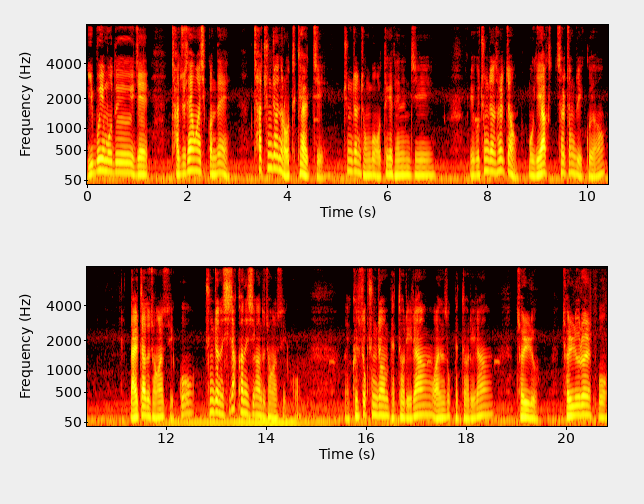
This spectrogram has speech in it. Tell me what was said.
EV 모드 이제 자주 사용하실 건데 차 충전을 어떻게 할지 충전 정보 어떻게 되는지 그리고 충전 설정 뭐 예약 설정도 있고요. 날짜도 정할 수 있고 충전을 시작하는 시간도 정할 수 있고 네, 급속 충전 배터리랑 완속 배터리랑 전류 전류를 뭐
